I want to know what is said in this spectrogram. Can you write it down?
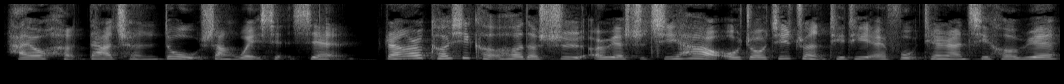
还有很大程度尚未显现。然而，可喜可贺的是，二月十七号，欧洲基准 TTF 天然气合约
